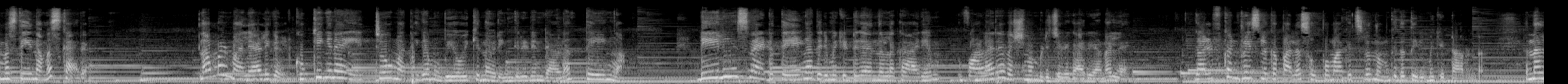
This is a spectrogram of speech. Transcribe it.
നമസ്തേ നമസ്കാരം. നമ്മൾ മലയാളികൾ കുക്കിങ്ങിനായി ഏറ്റവും അധികം ഉപയോഗിക്കുന്ന ഒരു ഇൻഗ്രീഡിയന്റ് ആണ് തേങ്ങ. ഡെയിലി യൂസിനായിട്ട് തേങ്ങ തിരുമ്മി കിട്ടുക എന്നുള്ള കാര്യം വളരെ വിഷമം പിടിച്ചൊരു കാര്യമാണ് അല്ലേ ഗൾഫ് കൺട്രീസിലൊക്കെ പല സൂപ്പർ മാർക്കറ്റ്സിലും നമുക്കിത് തിരുമ്മി കിട്ടാറുണ്ട്. എന്നാൽ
